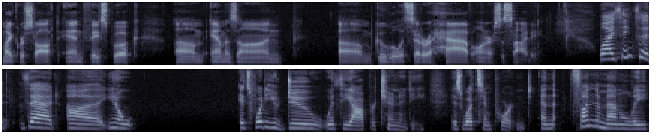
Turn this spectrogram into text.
Microsoft and Facebook, um, Amazon, um, Google, et cetera, have on our society? Well, I think that that uh, you know, it's what do you do with the opportunity is what's important, and fundamentally.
